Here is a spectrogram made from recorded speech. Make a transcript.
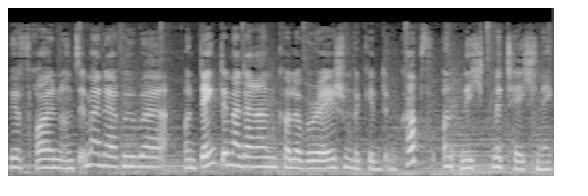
Wir freuen uns immer darüber und denkt immer daran, Collaboration beginnt im Kopf und nicht mit Technik.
